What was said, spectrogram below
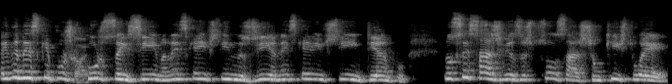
Ainda nem sequer pôs recursos em cima, nem sequer investir energia, nem sequer investir em tempo. Não sei se às vezes as pessoas acham que isto é,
